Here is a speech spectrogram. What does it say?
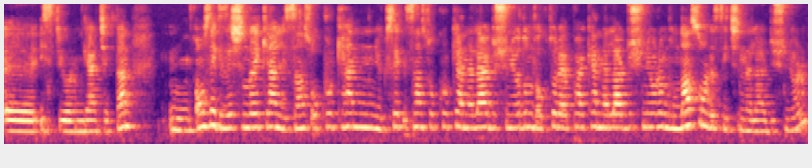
e, istiyorum gerçekten. 18 yaşındayken lisans okurken, yüksek lisans okurken neler düşünüyordum, doktora yaparken neler düşünüyorum, bundan sonrası için neler düşünüyorum.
